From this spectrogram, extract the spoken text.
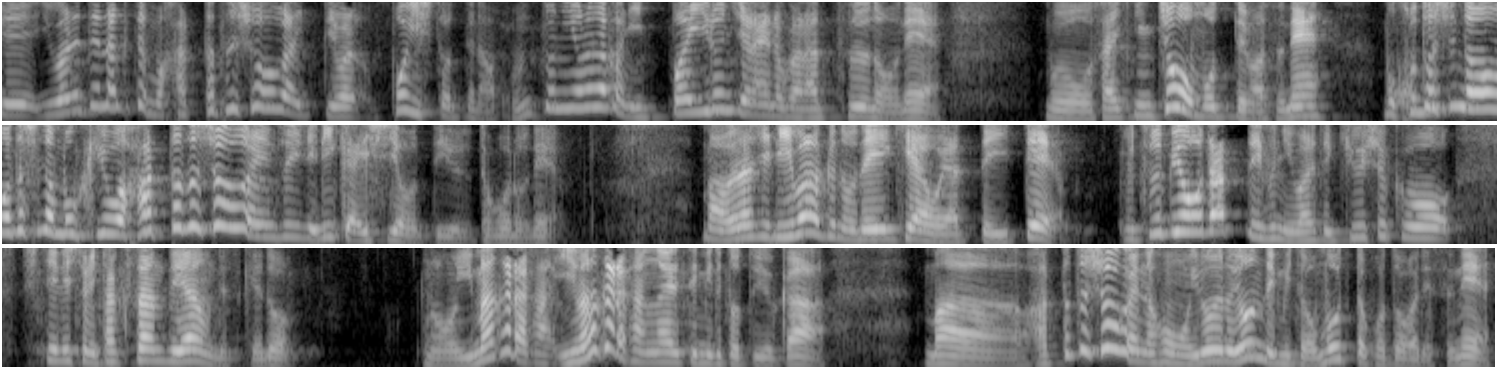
て言われてなくても発達障害って言われ、ぽい人ってのは本当に世の中にいっぱいいるんじゃないのかなっつうのをね、もう最近超思ってますね。もう今年の私の目標は発達障害について理解しようっていうところで、まあ私リワークのデイケアをやっていて、うつ病だっていうふうに言われて休職をしている人にたくさん出会うんですけど、もう今からか、今から考えてみるとというか、まあ、発達障害の本をいろいろ読んでみて思ったことがですね、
